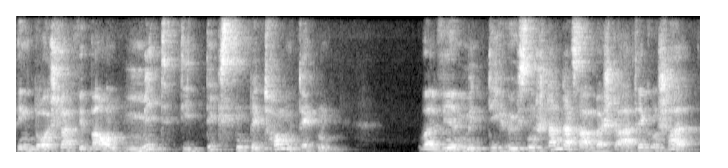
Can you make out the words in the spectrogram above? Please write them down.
In Deutschland, wir bauen mit die dicksten Betondecken, weil wir mit die höchsten Standards haben bei Statik und Schall.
